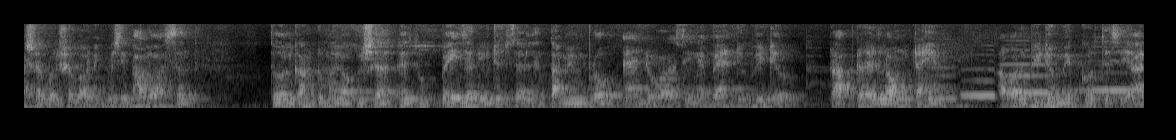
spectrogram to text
আশা করি সবাই অনেক বেশি ভালো আছেন। তো welcome to my official Facebook page আর YouTube channel Tamim bro and watching a brand new video তো আফটার এ লং টাইম আবারও ভিডিও মেক করতেছি আর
